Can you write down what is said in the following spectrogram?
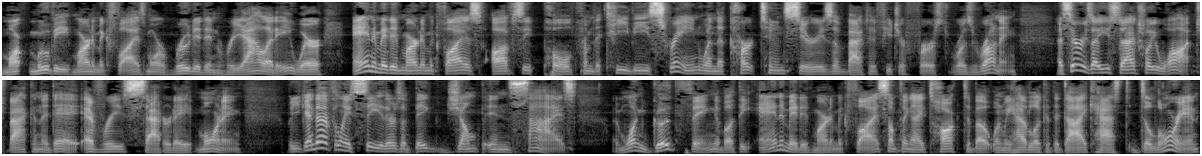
Mar- movie Marty McFly is more rooted in reality, where animated Marty McFly is obviously pulled from the TV screen when the cartoon series of Back to the Future first was running. A series I used to actually watch back in the day every Saturday morning. But you can definitely see there's a big jump in size. And one good thing about the animated Marty McFly, something I talked about when we had a look at the die-cast DeLorean,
